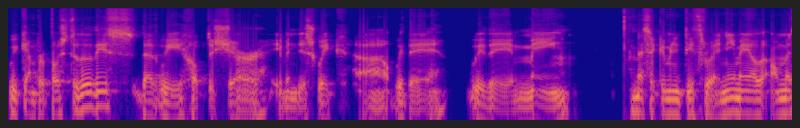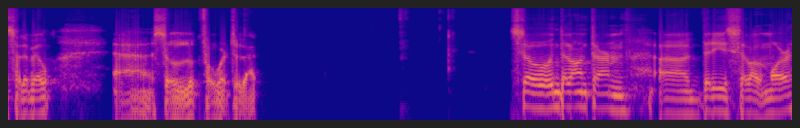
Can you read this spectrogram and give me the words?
we can propose to do this that we hope to share even this week uh, with the with the main Mesa community through an email on Mesa Devel. Uh, so look forward to that. So in the long term, uh, there is a lot more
